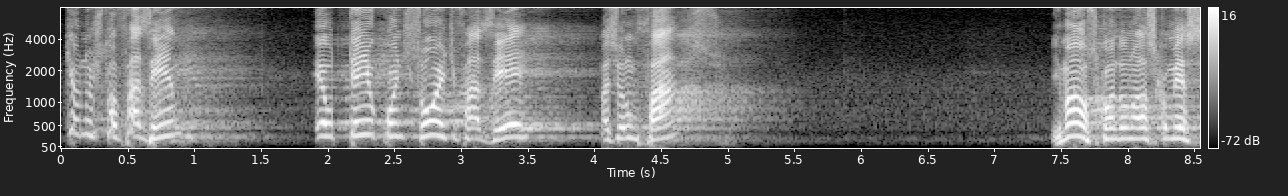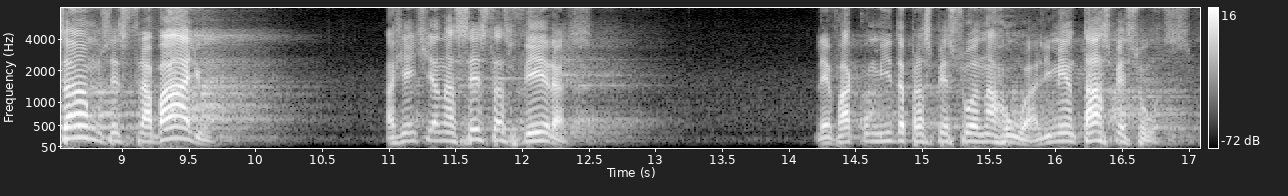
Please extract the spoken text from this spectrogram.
que eu não estou fazendo. Eu tenho condições de fazer, mas eu não faço. Irmãos, quando nós começamos esse trabalho, a gente ia nas sextas-feiras levar comida para as pessoas na rua, alimentar as pessoas.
